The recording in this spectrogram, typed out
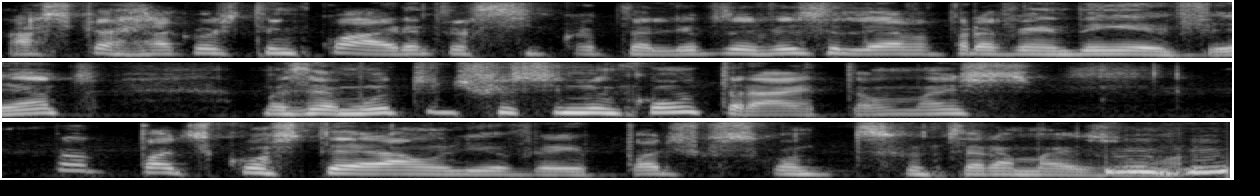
acho que a Record tem 40, 50 livros, às vezes leva para vender em evento, mas é muito difícil de encontrar. Então, mas pode se considerar um livro aí, pode se considerar mais um. Uhum.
